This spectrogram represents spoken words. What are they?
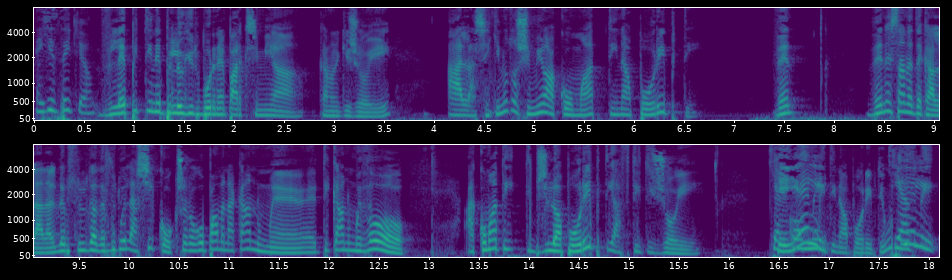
Έχεις δίκιο. βλέπει την επιλογή του μπορεί να υπάρξει μια κανονική ζωή, αλλά σε εκείνο το σημείο ακόμα την απορρίπτει. Δεν, δεν αισθάνεται καλά. Δηλαδή, βλέπεις του λέει του αδερφού του, Ελά, σήκω, ξέρω εγώ, πάμε να κάνουμε, ε, τι κάνουμε εδώ. Ακόμα τη- την ψιλοαπορρίπτει αυτή τη ζωή. Και, Και η ακόμη- Έλλη την απορρίπτει. Ούτε και η α- Έλλη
